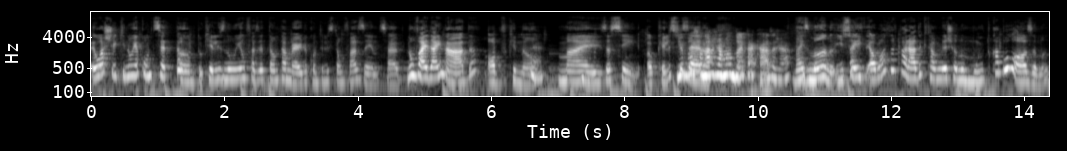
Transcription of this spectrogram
eu achei que não ia acontecer tanto, que eles não iam fazer tanta merda quanto eles estão fazendo, sabe? Não vai dar em nada, óbvio que não, mas assim, o que eles E o fizeram Bolsonaro já mandou ir pra casa já. Mas, mano, isso aí é uma outra parada que tava me deixando muito cabulosa, mano.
